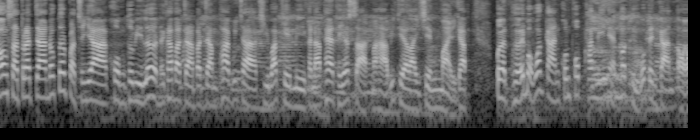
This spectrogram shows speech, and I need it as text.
รองศาสตราจารย์ ดรปรัชญาคงทวีเลิศนะครับอาจารย์ประจำภาควิชาชีวเคมีคณะแพทยศาสตร์ มหาวิทยาลัยเชียงใหม่ครับเปิดเผยบอกว่าการค้นพบครั้งนี้เนี่ยก็ถือว่าเป็นการต่อ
